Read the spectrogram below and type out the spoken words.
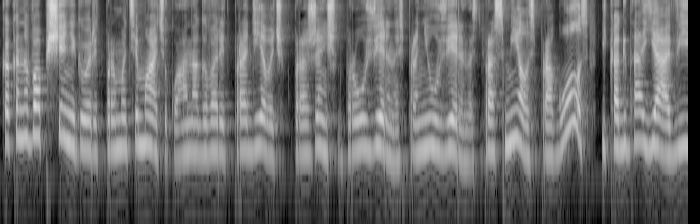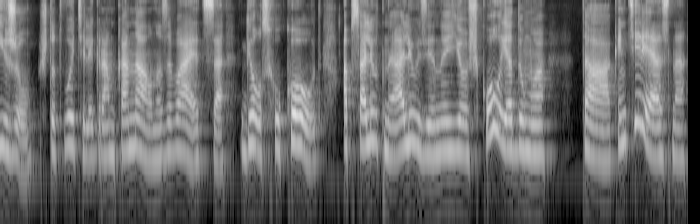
как она вообще не говорит про математику, она говорит про девочек, про женщин, про уверенность, про неуверенность, про смелость, про голос. И когда я вижу, что твой телеграм-канал называется Girls Who Code, абсолютная аллюзия на ее школу, я думаю, так, интересно.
